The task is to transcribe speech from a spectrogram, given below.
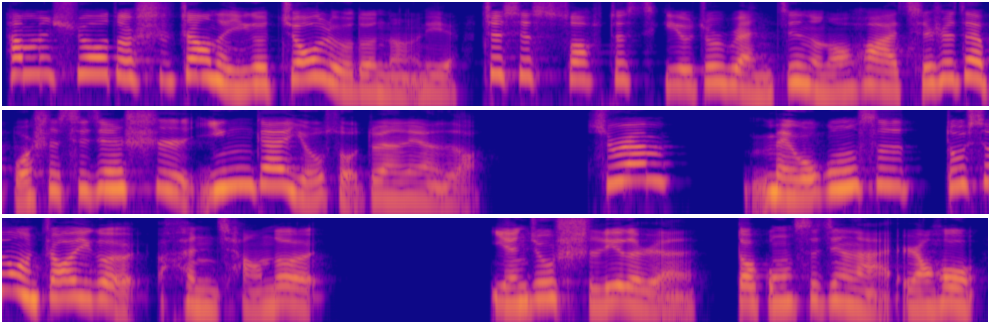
他们需要的是这样的一个交流的能力。这些 soft skill 就软技能的话，其实在博士期间是应该有所锻炼的。虽然美国公司都希望招一个很强的研究实力的人到公司进来，然后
